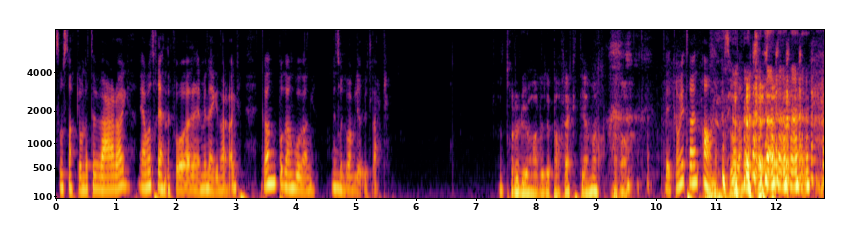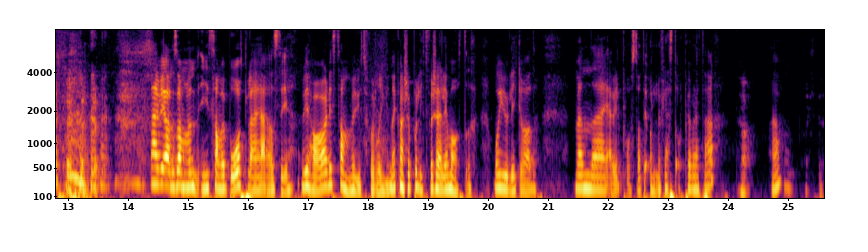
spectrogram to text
som snakker om dette hver dag. Jeg må trene på min egen hverdag. Gang på gang på gang. Jeg tror ikke man blir utlært. Jeg trodde du hadde det perfekt hjemme. Det kan vi ta i en annen episode. Nei, Vi er alle sammen i samme båt, pleier jeg å si. Vi har de samme utfordringene, kanskje på litt forskjellige måter og i ulik grad. Men eh, jeg vil påstå at de aller fleste opplever dette her. Ja. Ja. Riktig.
